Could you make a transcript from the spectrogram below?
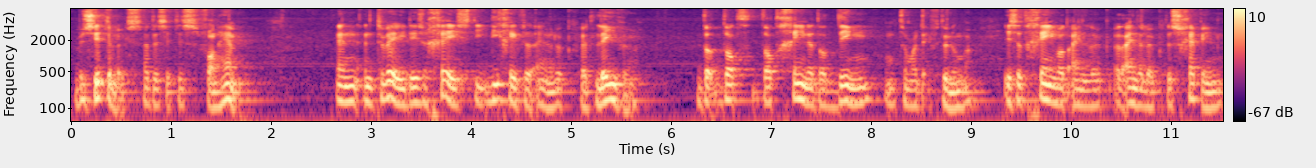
bezittelijks. Het is, het is van hem. En, en twee, deze geest, die, die geeft uiteindelijk het leven. Dat, dat, datgene, dat ding, om het maar even te noemen, is hetgeen wat uiteindelijk, uiteindelijk de schepping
